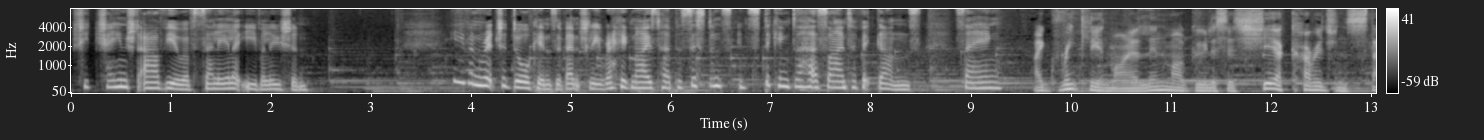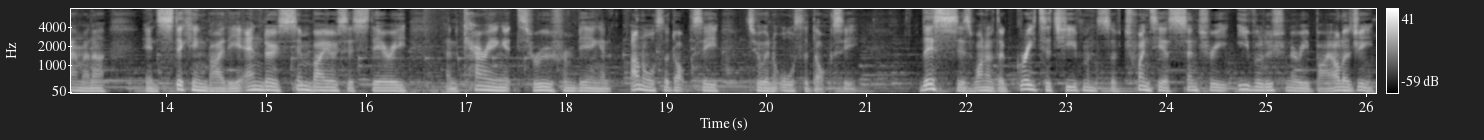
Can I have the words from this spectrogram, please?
she changed our view of cellular evolution. Even Richard Dawkins eventually recognised her persistence in sticking to her scientific guns, saying, I greatly admire Lynn Margulis' sheer courage and stamina in sticking by the endosymbiosis theory and carrying it through from being an unorthodoxy to an orthodoxy. This is one of the great achievements of 20th century evolutionary biology,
